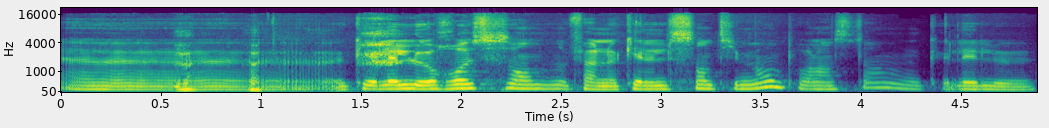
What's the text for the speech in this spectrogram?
Euh, quel est le ressent, enfin, quel est le sentiment pour l'instant Quel est le,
